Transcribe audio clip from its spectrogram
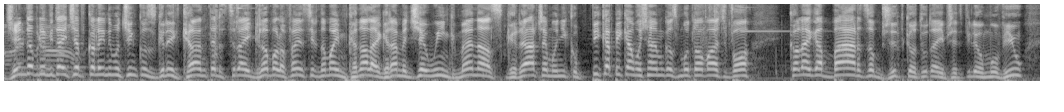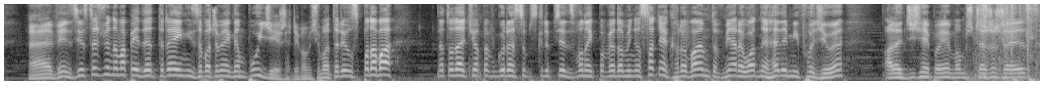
Dzień dobry, witajcie w kolejnym odcinku z gry Counter-Strike Global Offensive na moim kanale. Gramy dzisiaj Wingmana z graczem o niku Pika Pika. Musiałem go zmutować, bo kolega bardzo brzydko tutaj przed chwilą mówił. E, więc jesteśmy na mapie The Train i zobaczymy jak nam pójdzie. Jeżeli wam się materiał spodoba, no to dajcie łapę w górę, subskrypcję, dzwonek, powiadomień. Ostatnio jak chorowałem, to w miarę ładne heady mi wchodziły, ale dzisiaj powiem wam szczerze, że jest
